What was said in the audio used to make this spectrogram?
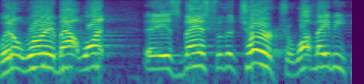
We don't worry about what is best for the church or what maybe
